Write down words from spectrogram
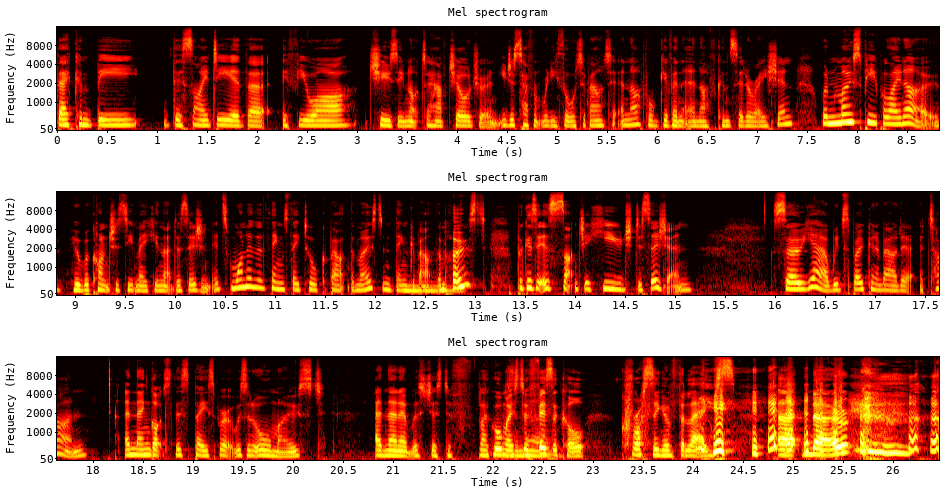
there can be this idea that if you are choosing not to have children, you just haven't really thought about it enough or given it enough consideration. When most people I know who were consciously making that decision, it's one of the things they talk about the most and think about the mm. most because it is such a huge decision. So, yeah, we'd spoken about it a ton and then got to this place where it was an almost, and then it was just a f- like almost a no. physical crossing of the legs. uh, no.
